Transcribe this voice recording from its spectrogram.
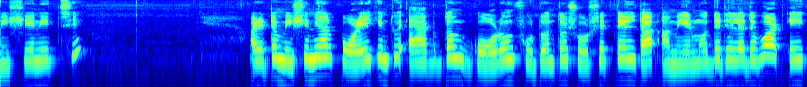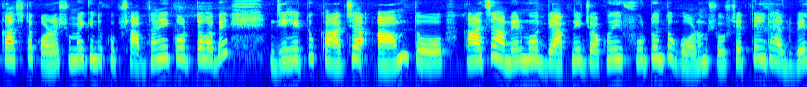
মিশিয়ে নিচ্ছি। আর এটা মিশিয়ে নেওয়ার পরেই কিন্তু একদম গরম ফুটন্ত সর্ষের তেলটা আমি এর মধ্যে ঢেলে দেবো। আর এই কাজটা করার সময় কিন্তু খুব সাবধানেই করতে হবে। যেহেতু কাঁচা আম, তো কাঁচা আমের মধ্যে আপনি যখন এই ফুটন্ত গরম সর্ষের তেল ঢালবেন,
